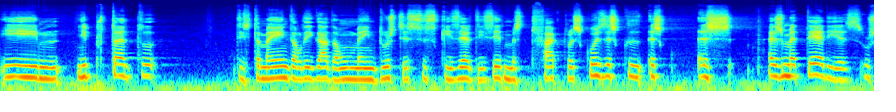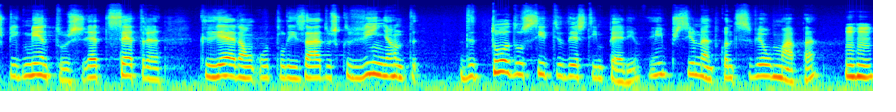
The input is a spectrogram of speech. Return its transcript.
E, e portanto isto também ainda ligado a uma indústria, se se quiser dizer, mas de facto as coisas que as, as, as matérias, os pigmentos, etc., que eram utilizados, que vinham de, de todo o sítio deste império. É impressionante quando se vê o mapa. Uhum.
